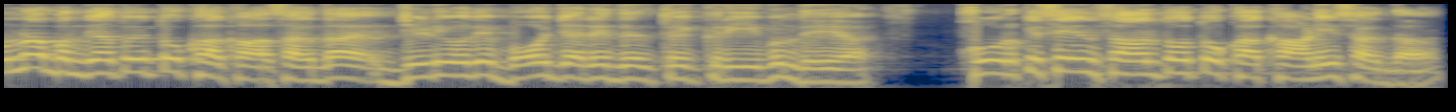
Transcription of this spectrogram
ਉਹਨਾਂ ਬੰਦਿਆਂ ਤੋਂ ਹੀ ਧੋਖਾ ਖਾ ਸਕਦਾ ਹੈ, ਜਿਹੜੇ ਉਹਦੇ ਬਹੁਤ ਜ਼ਿਆਦਾ ਦਿਲ ਤੇ ਕਰੀਬ ਹੁੰਦੇ ਆ। ਹੋਰ ਕਿਸੇ ਇਨਸਾਨ ਤੋਂ ਧੋਖਾ ਖਾ ਨਹੀਂ ਸਕਦਾ।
